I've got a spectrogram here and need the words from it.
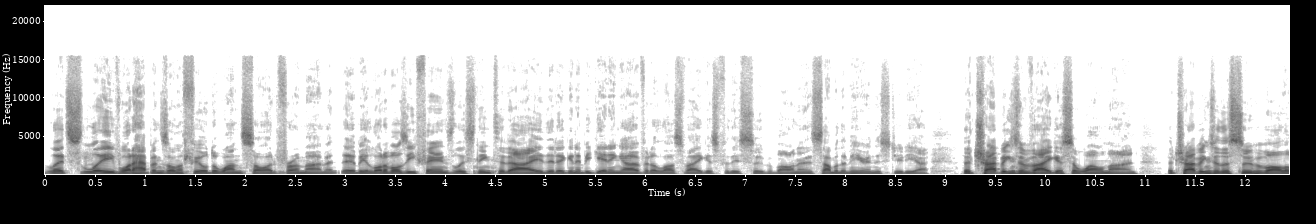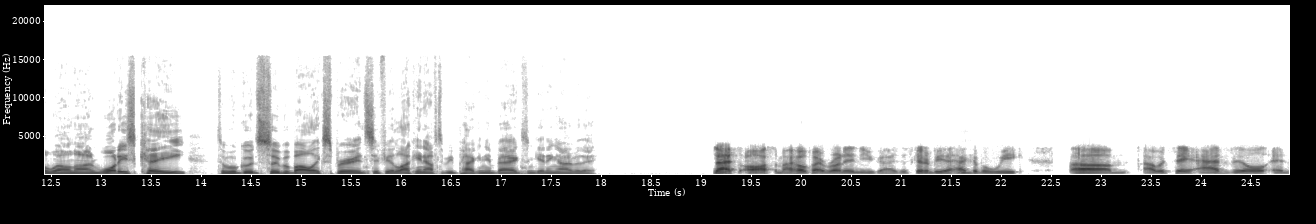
let's leave what happens on the field to one side for a moment. There'll be a lot of Aussie fans listening today that are going to be getting over to Las Vegas for this Super Bowl, and there's some of them here in the studio. The trappings of Vegas are well known. The trappings of the Super Bowl are well known. What is key to a good Super Bowl experience if you're lucky enough to be packing your bags and getting over there? That's awesome. I hope I run into you guys. It's going to be a heck hmm. of a week. Um, I would say Advil and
